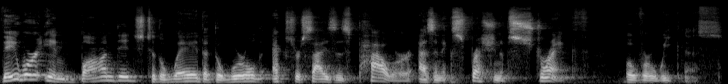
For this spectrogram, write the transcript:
They were in bondage to the way that the world exercises power as an expression of strength over weakness.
